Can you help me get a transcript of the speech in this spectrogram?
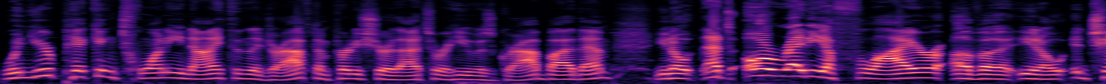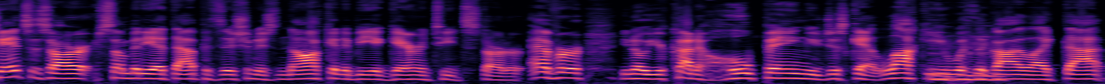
When you're picking 29th in the draft, I'm pretty sure that's where he was grabbed by them. You know, that's already a flyer of a, you know, chances are somebody at that position is not going to be a guaranteed starter ever. You know, you're kind of hoping you just get lucky mm-hmm. with a guy like like that.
